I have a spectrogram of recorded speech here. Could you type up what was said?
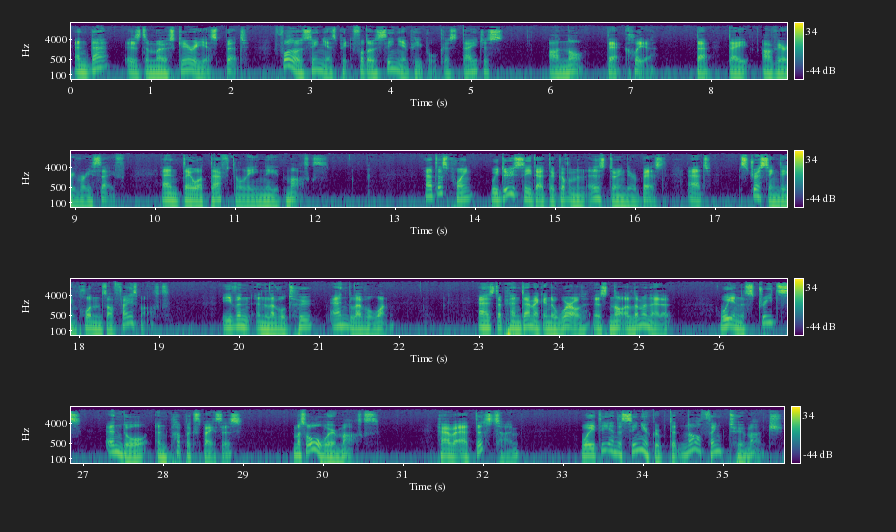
And that is the most scariest bit for those seniors, for those senior people, because they just are not that clear that they are very, very safe. And they will definitely need masks. At this point, we do see that the government is doing their best at stressing the importance of face masks, even in level 2 and level 1. As the pandemic in the world is not eliminated, we in the streets, indoor, and public spaces must all wear masks. However, at this time, Di and the senior group did not think too much,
